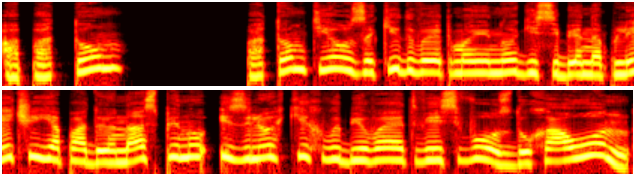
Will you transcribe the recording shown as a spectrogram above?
А потом Потом Тео закидывает мои ноги себе на плечи, я падаю на спину, из легких выбивает весь воздух, а он...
